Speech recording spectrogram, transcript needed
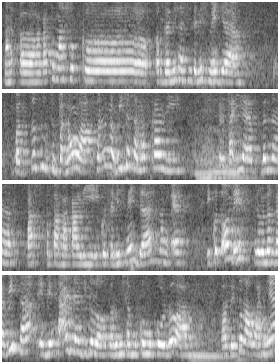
ma- eh, kakak tuh masuk ke organisasi tenis meja. Waktu itu tuh sempat nolak soalnya nggak bisa sama sekali. Hmm. ternyata iya benar. Pas pertama kali ikut tenis meja emang eh ikut Olive benar-benar nggak bisa. Ya biasa aja gitu loh baru bisa mukul-mukul doang. Hmm. Waktu itu lawannya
